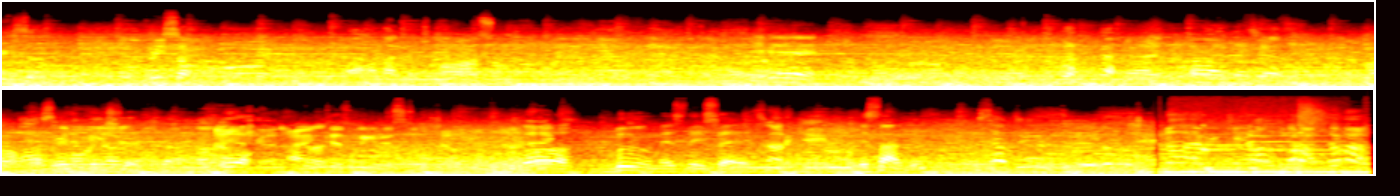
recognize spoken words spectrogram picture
Threesome? Threesome. I'm not touching. Awesome. Yeah. all right, thanks guys. Awesome. Great to meet you. No, Yeah. good. Because we can just still shot it. Uh, boom, as they say. It's not a game. It's not good. What's up, dude? Not every channel.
